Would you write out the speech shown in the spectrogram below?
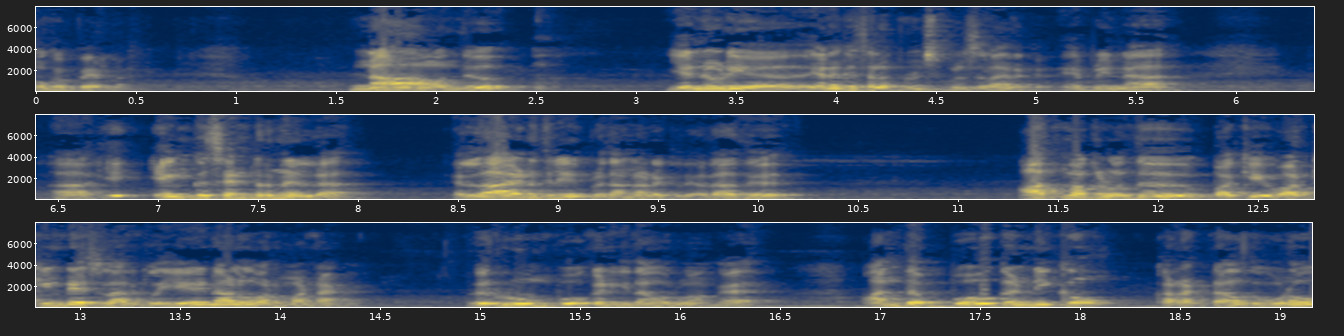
முகப்பேரில். நான் வந்து என்னுடைய எனக்கு சில பிரின்சிபல்ஸ்லாம் இருக்குது எப்படின்னா எங்கள் சென்டர்னு இல்லை. எல்லா இடத்துலையும் இப்படி தான் நடக்குது. அதாவது ஆத்மாக்கள் வந்து பாக்கி ஒர்க்கிங் டேஸ்லாம் இருக்குல்ல ஏழு நாளும் வரமாட்டாங்க. வெறும் போகனிக்கு தான் வருவாங்க. அந்த போகன்னிக்கும் கரெக்டாக அந்த உணவு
